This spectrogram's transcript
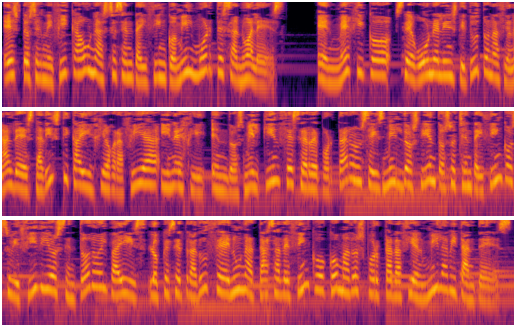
Esto significa unas 65.000 muertes anuales. En México, según el Instituto Nacional de Estadística y Geografía, INEGI, en 2015 se reportaron 6.285 suicidios en todo el país, lo que se traduce en una tasa de 5,2 por cada 100.000 habitantes.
